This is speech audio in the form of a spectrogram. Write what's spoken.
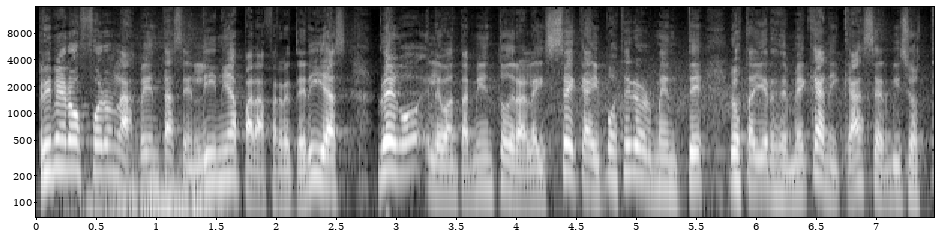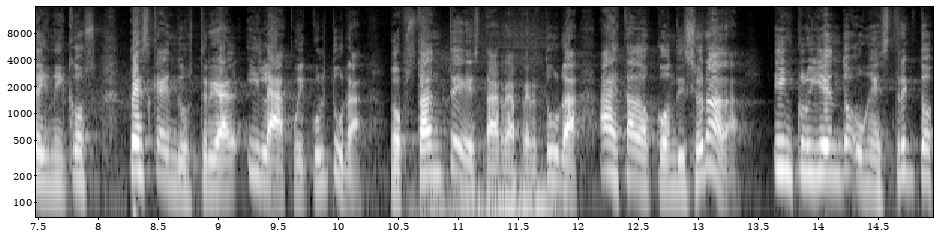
Primero fueron las ventas en línea para ferreterías, luego el levantamiento de la ley seca y posteriormente los talleres de mecánica, servicios técnicos, pesca industrial y la acuicultura. No obstante, esta reapertura ha estado condicionada incluyendo un estricto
